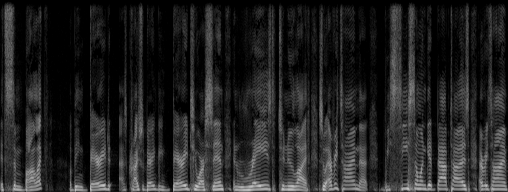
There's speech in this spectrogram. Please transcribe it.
it's symbolic of being buried as Christ was buried, being buried to our sin and raised to new life. So every time that we see someone get baptized, every time,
